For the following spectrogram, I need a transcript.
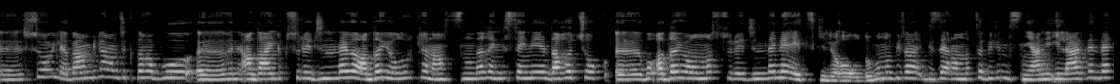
Ee, şöyle ben birazcık daha bu e, hani adaylık sürecinde ve aday olurken aslında hani seni daha çok e, bu aday olma sürecinde ne etkili oldu? Bunu biraz bize anlatabilir misin? Yani ileride de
